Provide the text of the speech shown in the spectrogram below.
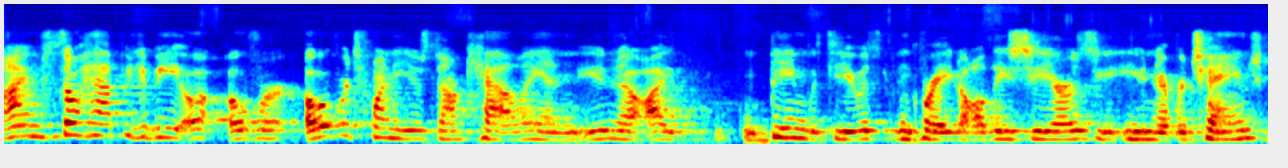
I'm so happy to be over over 20 years now, Callie, and you know, I being with you, it's been great all these years. You, you never change.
